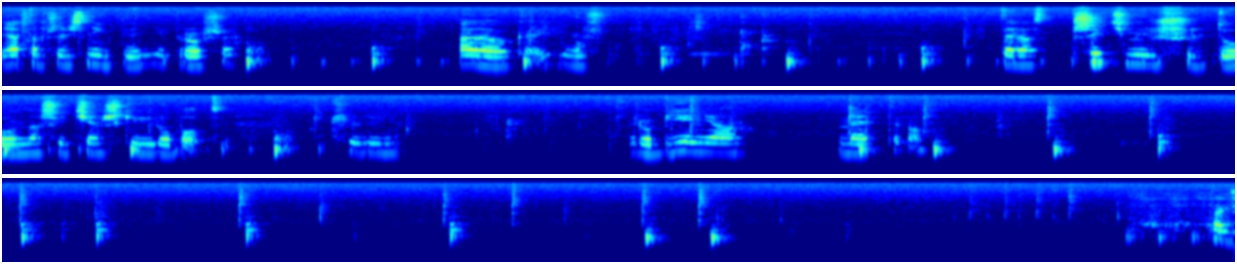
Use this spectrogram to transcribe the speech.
Ja tam przecież nigdy nie proszę. Ale okej, już. Teraz przejdźmy już do naszej ciężkiej roboty, czyli robienia metro. Tak,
